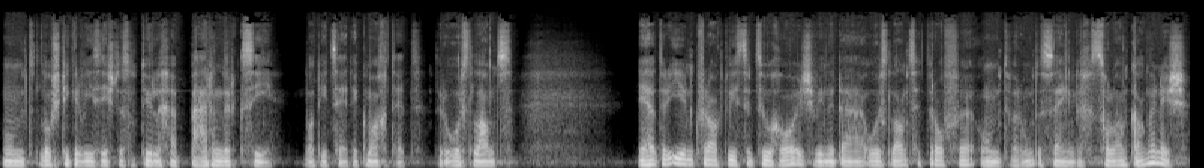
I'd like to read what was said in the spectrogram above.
Und lustigerweise ist das natürlich ein Berner der die CD gemacht hat, der Urs Lanz. Ich habe Ian gefragt, wie es dazu gekommen ist, wie er den Urs Lanz hat getroffen und warum das eigentlich so lang gegangen ist,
